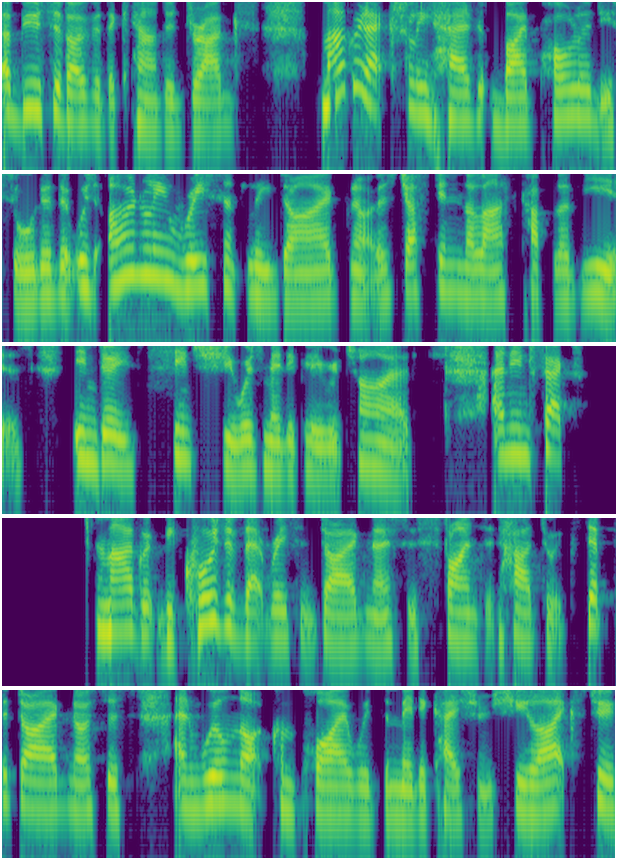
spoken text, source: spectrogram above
abuse of over the counter drugs. Margaret actually has bipolar disorder that was only recently diagnosed just in the last couple of years, indeed, since she was medically retired. And in fact, Margaret, because of that recent diagnosis, finds it hard to accept the diagnosis and will not comply with the medication. She likes to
